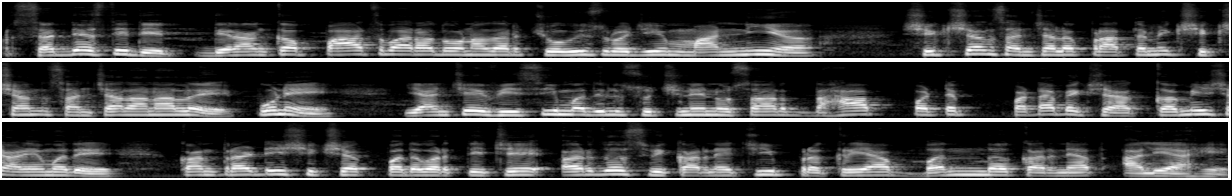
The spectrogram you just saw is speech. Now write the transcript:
सद्यस्थितीत दिनांक पाच बारा दोन हजार चोवीस रोजी माननीय शिक्षण संचालक प्राथमिक शिक्षण संचालनालय पुणे यांचे व्ही सीमधील सूचनेनुसार दहा पट पटापेक्षा कमी शाळेमध्ये कंत्राटी शिक्षक पदवर्तीचे अर्ज स्वीकारण्याची प्रक्रिया बंद करण्यात आली आहे.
